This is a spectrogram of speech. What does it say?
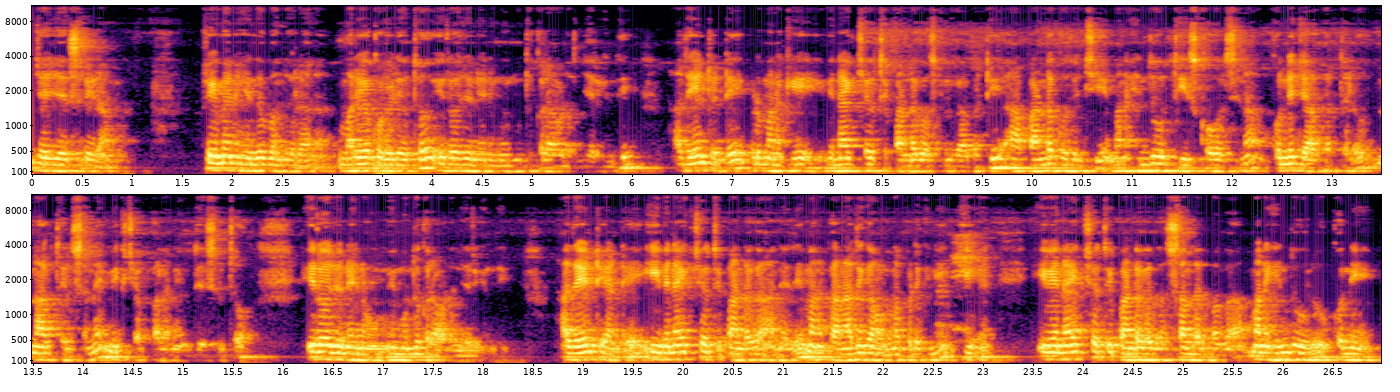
జై జై శ్రీరామ్. ప్రియమైన హిందూ బంధువుల మరి ఒక వీడియోతో ఈరోజు నేను మీ ముందుకు రావడం జరిగింది. అదేంటంటే ఇప్పుడు మనకి వినాయక చవితి పండగ వస్తుంది కాబట్టి ఆ పండగ గురించి మన హిందువులు తీసుకోవాల్సిన కొన్ని జాగ్రత్తలు నాకు తెలుసునే మీకు చెప్పాలనే ఉద్దేశంతో ఈరోజు నేను మీ ముందుకు రావడం జరిగింది. అదేంటి అంటే ఈ వినాయక చవితి పండగ అనేది మనకు అనాదిగా ఉన్నప్పటికీ ఈ- ఈ వినాయక చవితి పండగ సందర్భంగా మన హిందువులు కొన్ని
